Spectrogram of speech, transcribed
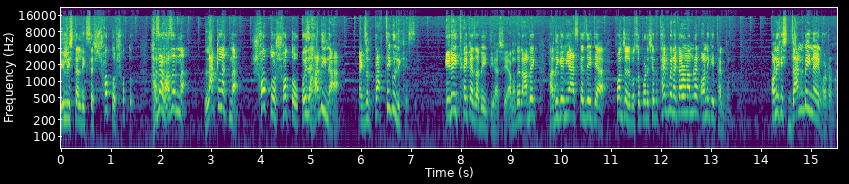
দিল্লি স্টার লিখছে শত শত, হাজার হাজার না, লাখ লাখ না, শত শত, ওই যে হাদি না। একজন প্রার্থীকে লিখেছে। এটাই থেকে যাবে ইতিহাসে। আমাদের আবেগ হাদিকে নিয়ে আজকে যে এটা পঞ্চাশ বছর পরে সেটা থাকবে না, কারণ আমরা অনেকেই থাকব না। অনেকে জানবেই না এই ঘটনা।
